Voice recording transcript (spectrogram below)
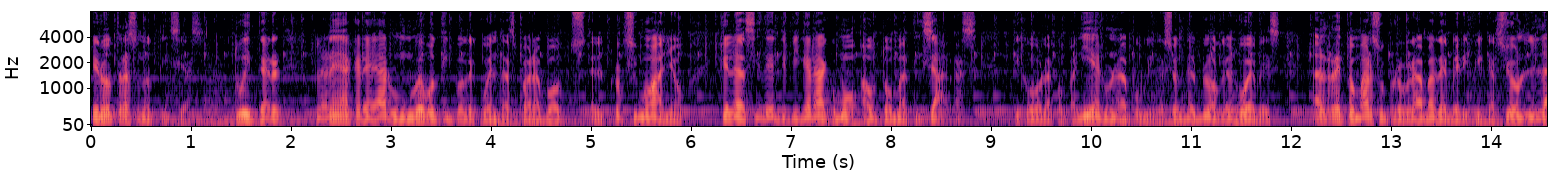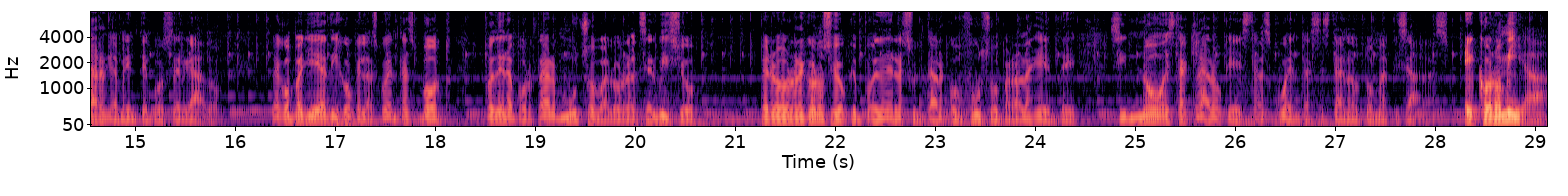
En otras noticias, Twitter planea crear un nuevo tipo de cuentas para bots el próximo año que las identificará como automatizadas, dijo la compañía en una publicación del blog el jueves, al retomar su programa de verificación largamente postergado. La compañía dijo que las cuentas bot pueden aportar mucho valor al servicio, pero reconoció que puede resultar confuso para la gente si no está claro que estas cuentas están automatizadas. Economía.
